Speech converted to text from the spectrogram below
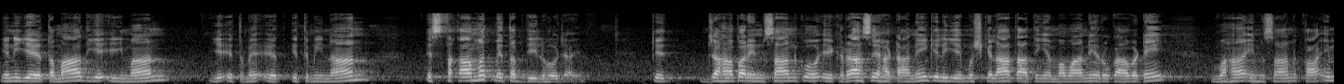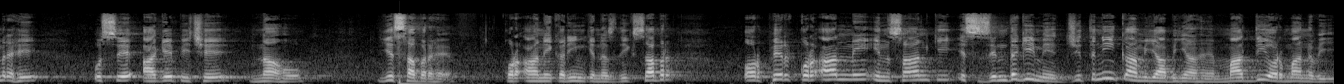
یعنی یہ اعتماد، یہ ایمان، یہ اطمینان استقامت میں تبدیل ہو جائے کہ جہاں پر انسان کو ایک راہ سے ہٹانے کے لیے مشکلات آتی ہیں موانع رکاوٹیں، وہاں انسان قائم رہے، اس سے آگے پیچھے نہ ہو۔ یہ صبر ہے۔ قرآن کریم کے نزدیک صبر۔ اور پھر قرآن نے انسان کی اس زندگی میں جتنی کامیابیاں ہیں، مادی اور معنوی،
